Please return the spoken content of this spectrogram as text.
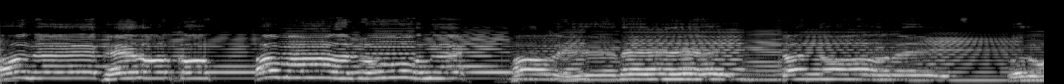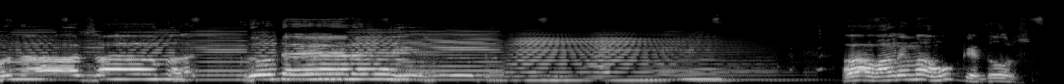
અને ભેરો કો અમારું ને હવે રે સતો રે. ગુરુના સમત હૃદય રે. આ વાણીમાં હું કે છું.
